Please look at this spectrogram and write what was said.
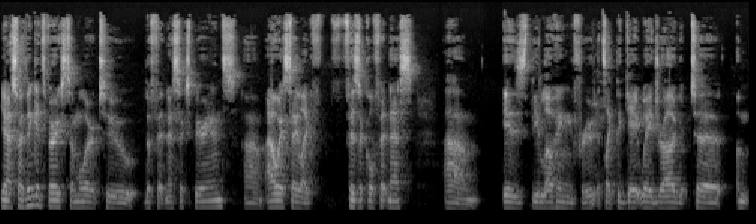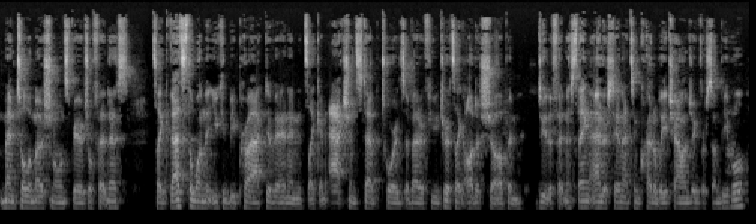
Yeah, so I think it's very similar to the fitness experience. Um, I always say like physical fitness um, is the low hanging fruit. It's like the gateway drug to um, mental, emotional, and spiritual fitness. It's like that's the one that you can be proactive in, and it's like an action step towards a better future. It's like I'll just show up and do the fitness thing. I understand that's incredibly challenging for some people,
